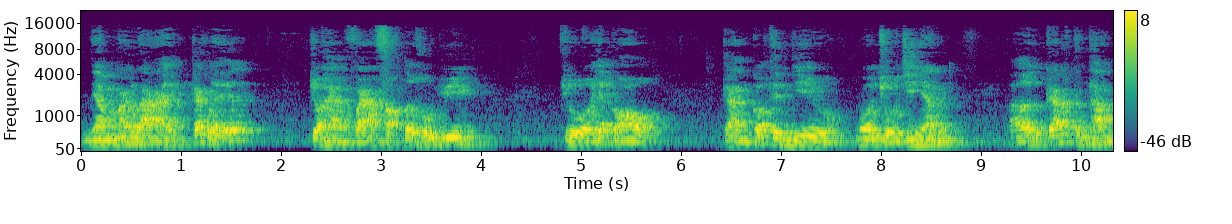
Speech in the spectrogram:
nhằm mang lại các lợi ích cho hàng vạn phật tử hữu duyên, chùa giác ngộ càng có thêm nhiều ngôi chùa chi nhánh ở các tỉnh thành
